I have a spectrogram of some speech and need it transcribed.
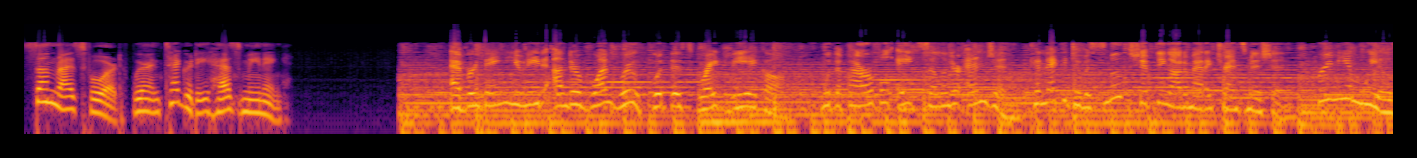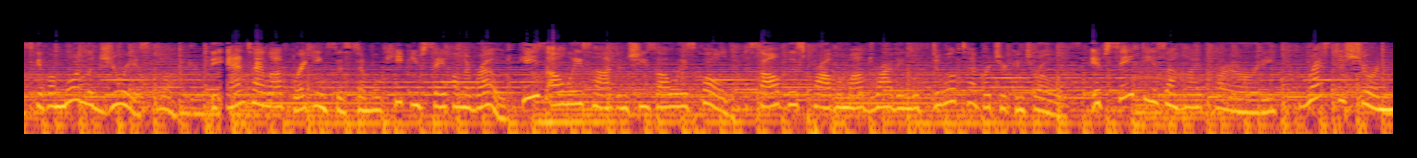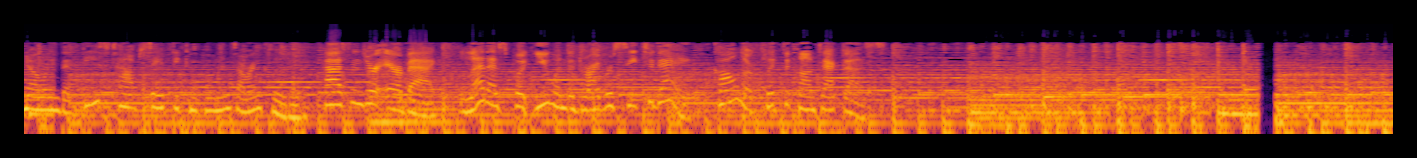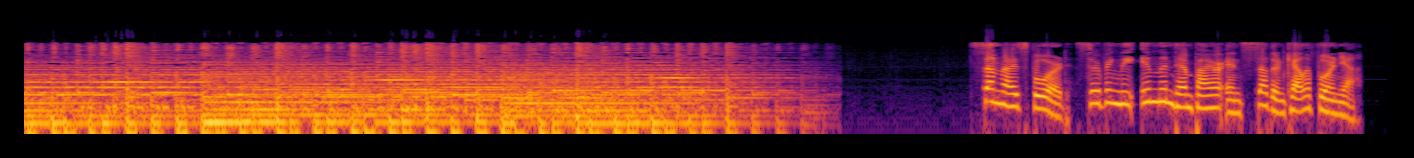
Sunrise Ford, where integrity has meaning. Everything you need under one roof with this great vehicle. With a powerful eight-cylinder engine connected to a smooth shifting automatic transmission. Premium wheels give a more luxurious look. The anti-lock braking system will keep you safe on the road. He's always hot and she's always cold. Solve this problem while driving with dual temperature controls. If safety is a high priority, rest assured knowing that these top safety components are included. Passenger airbag. Let us put you in the driver's seat today. Call or click to contact us. Sunrise Ford, serving the Inland Empire and Southern California.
